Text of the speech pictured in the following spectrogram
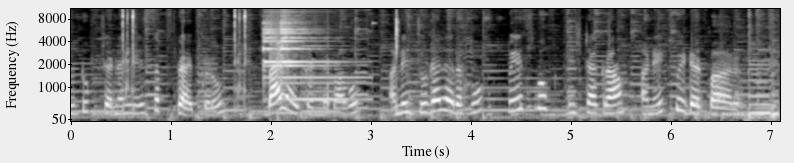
યુટ્યુબ ચેનલને સબસ્ક્રાઇબ કરો, બેલ આઇકન દબાવો અને જોડાયેલા રહો ફેસબુક, ઇન્સ્ટાગ્રામ અને ટ્વિટર પર.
